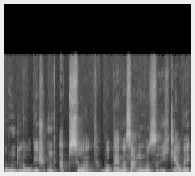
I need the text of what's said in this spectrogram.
unlogisch und absurd. Wobei man sagen muss, ich glaube,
